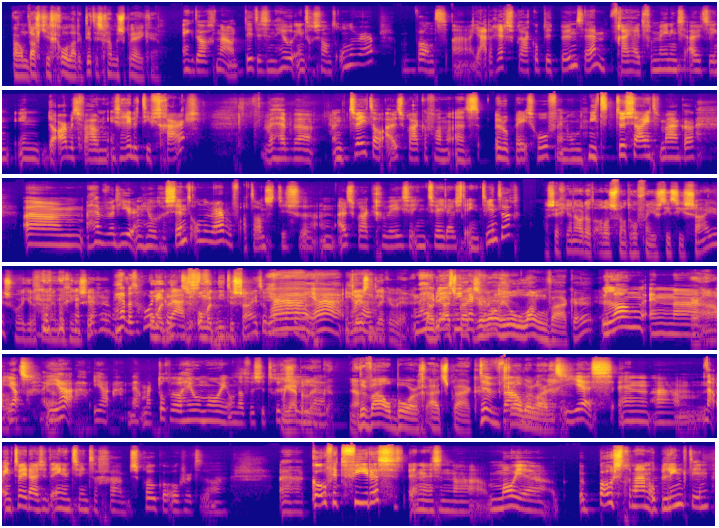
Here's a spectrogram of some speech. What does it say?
Waarom dacht je, goh, laat ik dit eens gaan bespreken? Ik dacht, nou, dit is een heel interessant onderwerp. Want eh, ja, de rechtspraak op dit punt, hè, vrijheid van meningsuiting in de arbeidsverhouding, is relatief schaars. We hebben een tweetal uitspraken van het Europees Hof. En om het niet te saai te maken, ehm, hebben we hier een heel recent onderwerp. Of althans, het is eh, een uitspraak gewezen in 2021. Maar zeg je nou dat alles van het Hof van Justitie saai is? Hoor je dat nou in het begin zeggen? Ja, dat hoorde om ik het laatst. Niet, om het niet te saai te Ja, maken? maar ja, Het ja. leest niet lekker weg. Nee, nou, die uitspraken zijn wel weg. heel lang vaak, hè? Lang en uh, Herhalend, Ja, ja. ja. Ja, ja, maar toch wel heel mooi omdat we ze Maar terugzien. jij hebt een eh, leuke. Ja. De Waalborg-uitspraak. De Gelderland. Waalborg, yes. En ehm, nou, in 2021 eh, besproken over het eh, eh, COVID-virus. En er is een eh, mooie eh, post gedaan op LinkedIn...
